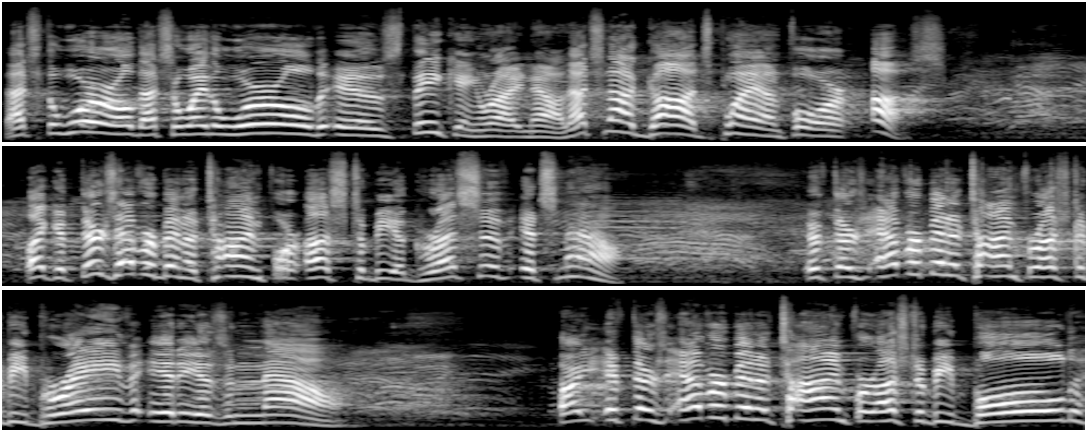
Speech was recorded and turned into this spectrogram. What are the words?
That's the world. That's the way the world is thinking right now. That's not God's plan for us. Like if there's ever been a time for us to be aggressive, it's now. If there's ever been a time for us to be brave, it is now. If there's ever been a time for us to be bold,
